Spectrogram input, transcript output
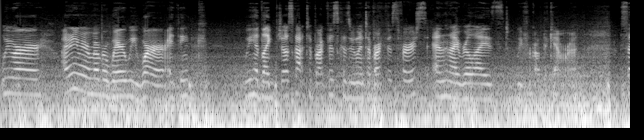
we were, I don't even remember where we were. I think we had like just got to breakfast because we went to breakfast first, and then I realized we forgot the camera. So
